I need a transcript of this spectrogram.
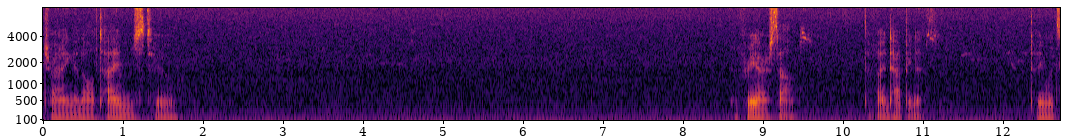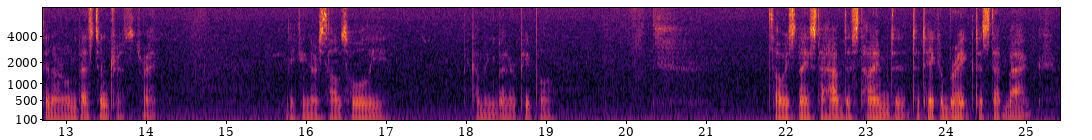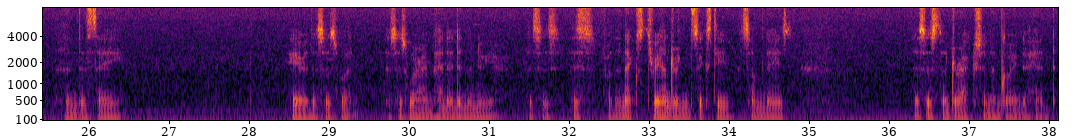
Trying at all times to free ourselves, to find happiness doing what's in our own best interest, right? Making ourselves holy, becoming better people. It's always nice to have this time to, to take a break, to step back, and to say, here, this is what, this is where I'm headed in the new year. This is, this, for the next 360 some days, this is the direction I'm going to head.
